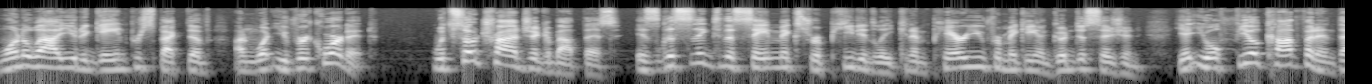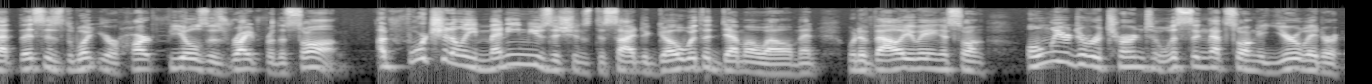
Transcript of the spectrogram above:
won't allow you to gain perspective on what you've recorded. What's so tragic about this is listening to the same mix repeatedly can impair you from making a good decision, yet you will feel confident that this is what your heart feels is right for the song. Unfortunately, many musicians decide to go with a demo element when evaluating a song only to return to listening that song a year later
